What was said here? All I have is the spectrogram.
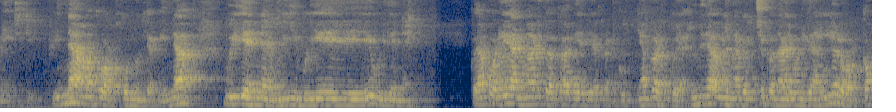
എണീറ്റിട്ട്. പിന്നെ നമുക്ക് ഉറക്കമൊന്നുമില്ല പിന്നെ വിളി തന്നെ വിളി വിളിയേ വിളി തന്നെ ഞാൻ കുറേ അങ്ങാടി കേൾക്കാതെ അല്ലേ കിടക്കും ഞാൻ കിടക്കില്ല ഇന്ന് രാവിലെ നിറച്ചൊക്കെ നാല് മണിക്ക് നല്ലൊരു ഉറക്കം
